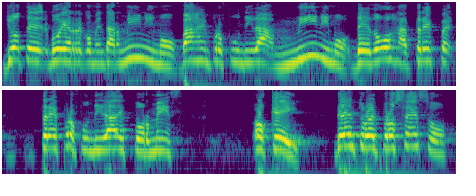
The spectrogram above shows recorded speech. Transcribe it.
Yo te voy a recomendar mínimo, baja en profundidad, mínimo de dos a tres, tres profundidades por mes. Ok, Dentro del proceso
